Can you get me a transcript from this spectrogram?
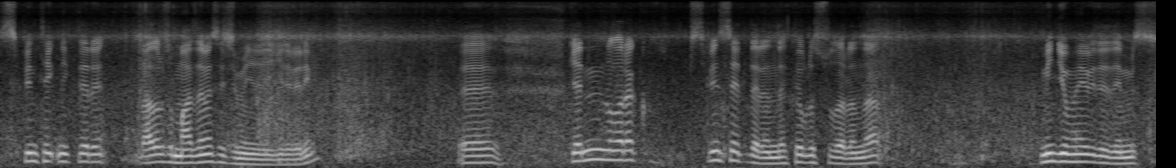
spin teknikleri, daha doğrusu malzeme seçimi ile ilgili vereyim. Ee, genel olarak spin setlerinde, Kıbrıs sularında medium heavy dediğimiz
